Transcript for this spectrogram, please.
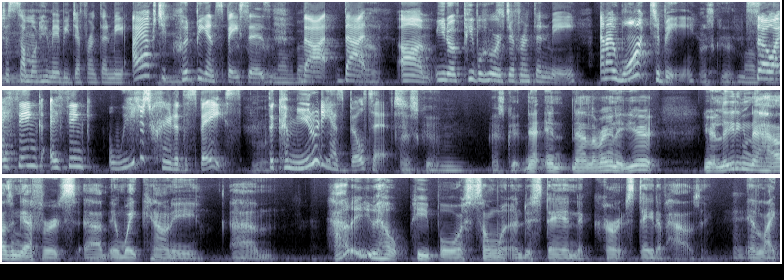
to someone who may be different than me. I actually could be in spaces that that, um, you know of people who are different than me, and I want to be. That's good. So I think I think we just created the space. The community has built it. That's good. That's good. Now, and now, Lorena, you're you're leading the housing efforts um, in Wake County. Um, how do you help people or someone understand the current state of housing and like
